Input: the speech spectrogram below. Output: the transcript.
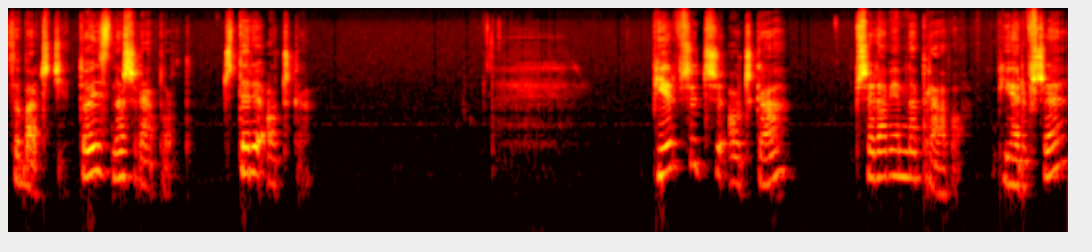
Zobaczcie, to jest nasz raport. Cztery oczka. Pierwsze trzy oczka przerabiam na prawo. Pierwsze,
